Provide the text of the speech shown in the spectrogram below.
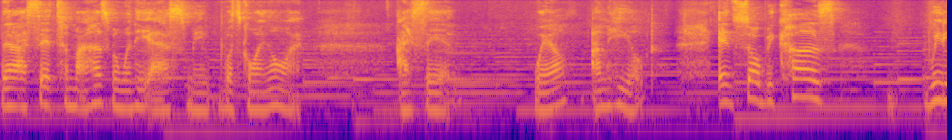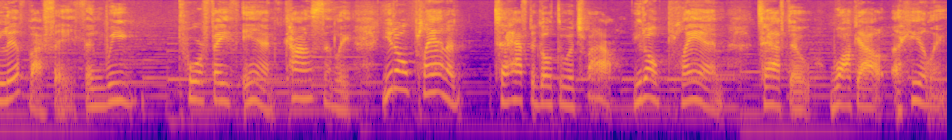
that I said to my husband when he asked me what's going on, I said, well, I'm healed. And so because we live by faith and we pour faith in constantly. You don't plan a, to have to go through a trial. You don't plan to have to walk out a healing.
